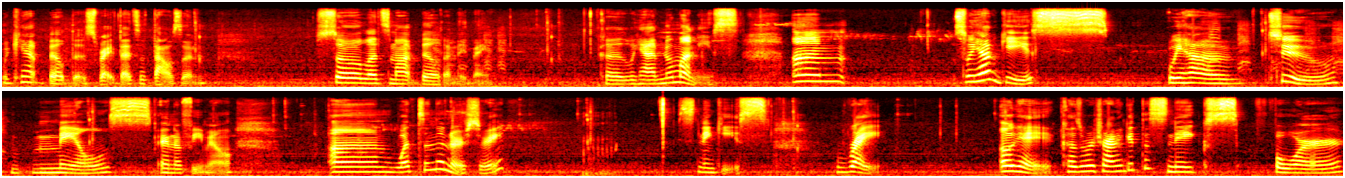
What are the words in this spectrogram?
we can't build this, right? That's a thousand. So let's not build anything. Because we have no monies. Um, so we have geese. We have two males and a female. Um, what's in the nursery? Snakies. Right. Okay, because we're trying to get the snakes for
